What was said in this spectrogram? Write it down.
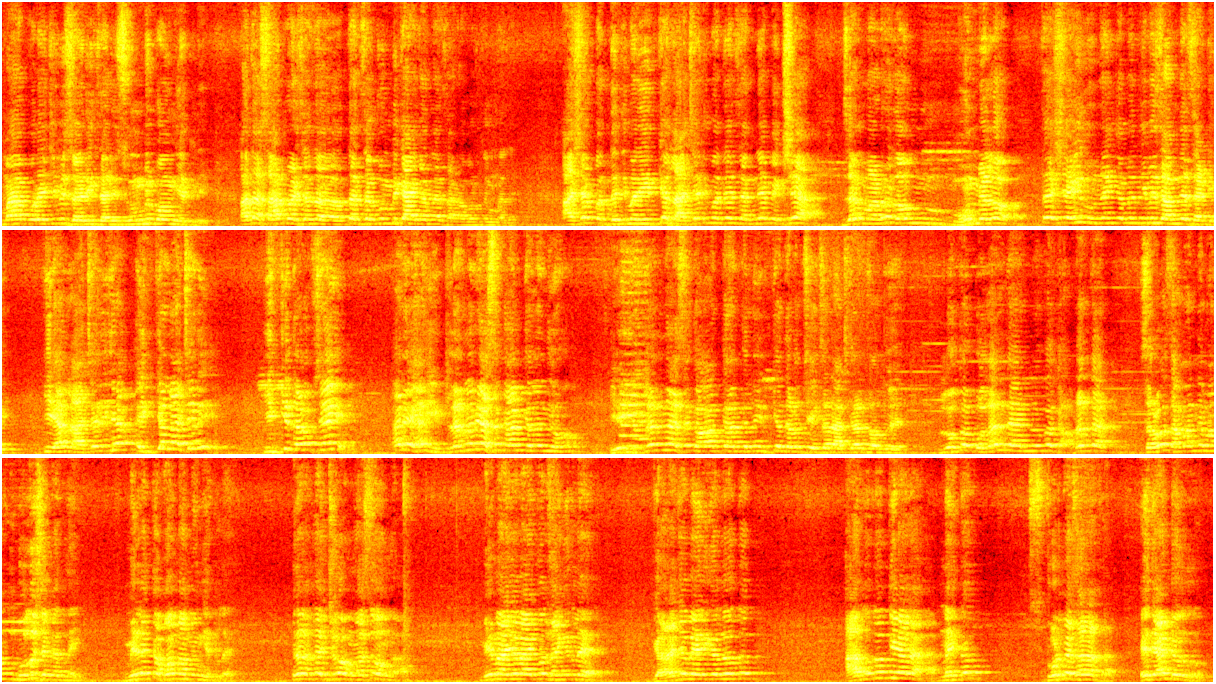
माझ्या पोराची बी सहरीक झाली सून बी पाहून घेतली. आता साठ वर्षाचा झाला तर जगून बी काय करणार सांगा बरं तुम्ही मला अशा पद्धतीमध्ये इतक्या लाचारीमध्ये जगण्यापेक्षा जर मर्डर जाऊन होऊन गेलो तर शहीद होऊन नाही कमी तुम्ही जाणण्यासाठी की ह्या लाचारीच्या इतक्या लाचारी? इतकी दडपशाही? अरे ह्या हिटलरनं बी असं काम केलं नाही हो. हे हिटलरनं असं गावात काम केलं इतक्या दडपशाहीचं राजकारण चालू आहे लोक बोलायला तयार लोक घाबरतात सर्वसामान्य माणूस बोलू शकत नाही. मी ना कफन मानून घेतलंय म्हणलं, जो होगा असं होगा मी माझ्या बायको सांगितलंय घराच्या बाहेर गेलो होतो. आलो तो ती आला नाही तर स्फोटपे झाला हे ध्यान ठेवतो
